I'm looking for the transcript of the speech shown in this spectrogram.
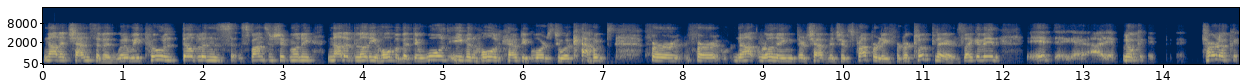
Not a chance of it. Will we pool Dublin's sponsorship money? Not a bloody hope of it. They won't even hold county boards to account for for not running their championships properly for their club players. Like, I mean, it. it look, Turlough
